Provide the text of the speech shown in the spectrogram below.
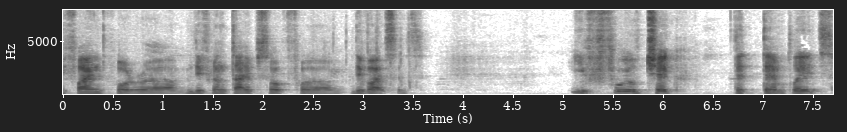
defined for uh, different types of uh, devices if we'll check the templates,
